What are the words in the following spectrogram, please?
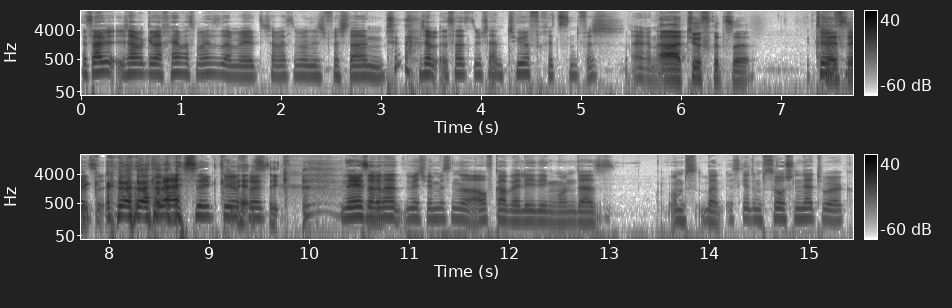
Hat, ich habe gedacht, hä, was meinst du damit? Ich habe es immer nicht verstanden. Hab, es hat mich an Türfritzen erinnert. Ah, Türfritze. Classic. Classic, Türfritze. Classic. Nee, es erinnert mich, wir müssen eine Aufgabe erledigen und das ums, es geht um Social Network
